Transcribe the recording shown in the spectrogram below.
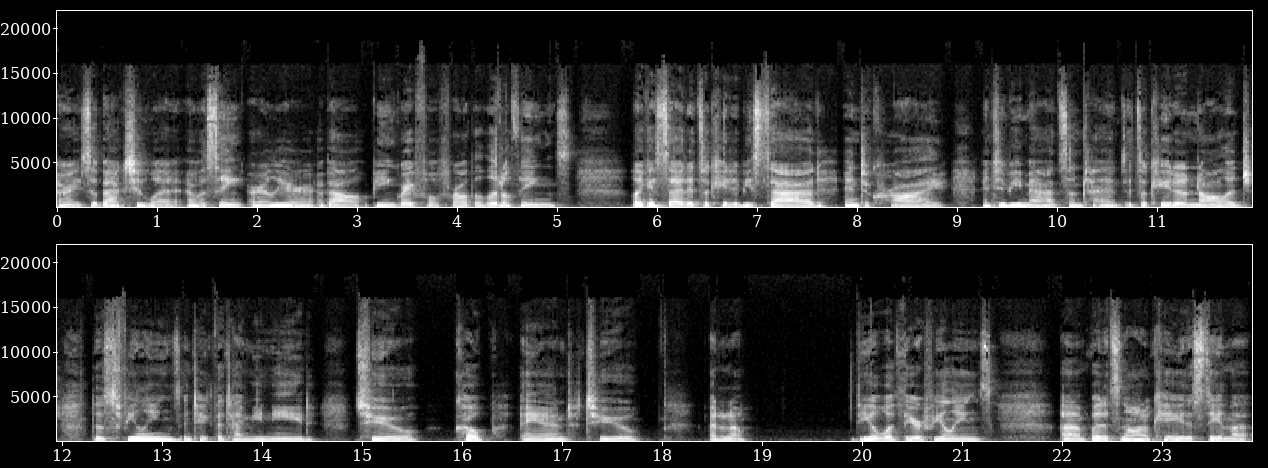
All right, so back to what I was saying earlier about being grateful for all the little things. Like I said, it's okay to be sad and to cry and to be mad sometimes. It's okay to acknowledge those feelings and take the time you need to cope and to, I don't know, deal with your feelings. Um, but it's not okay to stay in the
